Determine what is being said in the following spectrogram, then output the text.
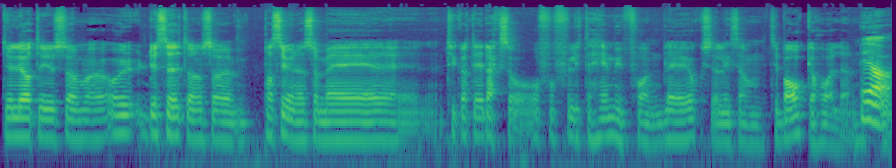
Det låter ju som, och dessutom så personen som är, tycker att det är dags att, få flytta hemifrån blir ju också liksom tillbakahållen. Ja.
